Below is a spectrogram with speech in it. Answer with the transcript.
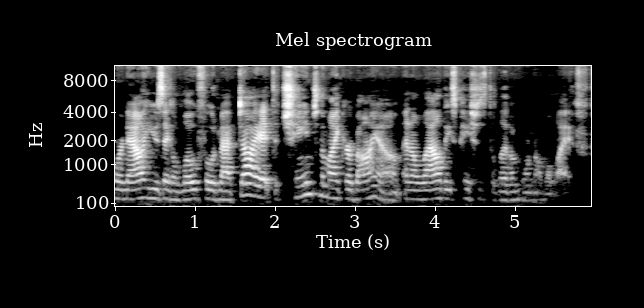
we're now using a low FODMAP diet to change the microbiome and allow these patients to live a more normal life.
